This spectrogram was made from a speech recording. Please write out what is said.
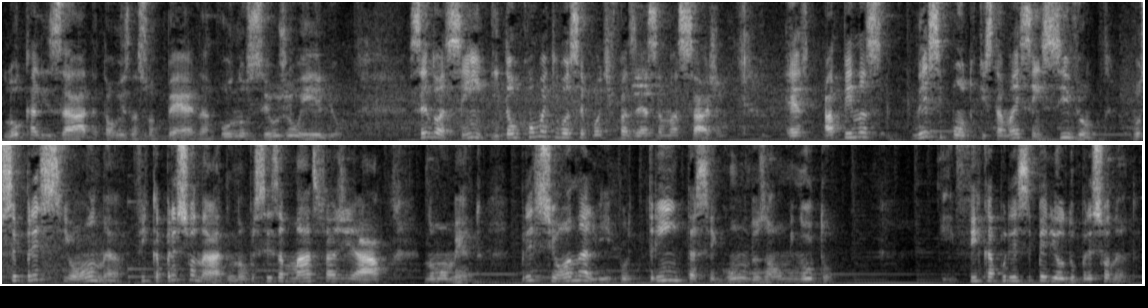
localizada, talvez na sua perna ou no seu joelho. Sendo assim, então como é que você pode fazer essa massagem? É apenas nesse ponto que está mais sensível, você pressiona, fica pressionado, não precisa massagear no momento. Pressiona ali por 30 segundos a um minuto e fica por esse período pressionando.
